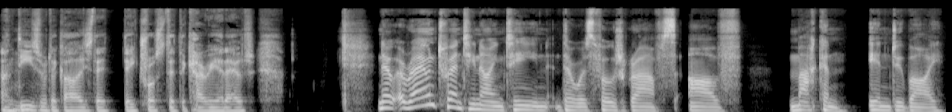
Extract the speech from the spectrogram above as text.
And mm these were the guys that they trusted to carry it out. Now, around 2019, there was photographs of Mackin in Dubai,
